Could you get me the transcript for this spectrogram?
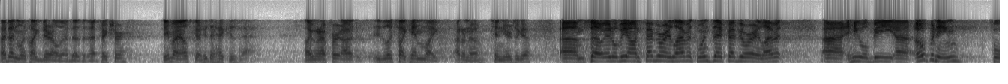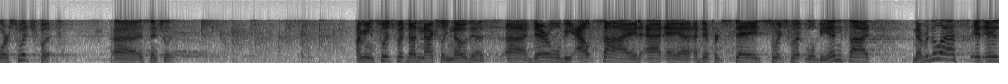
That doesn't look like Daryl, though, does it? That picture? Anybody else go, who the heck is that? Like when I first, uh, it looks like him, like I don't know, ten years ago. Um, so it'll be on February 11th, Wednesday, February 11th. Uh, he will be uh, opening for Switchfoot, uh, essentially. I mean, Switchfoot doesn't actually know this. Uh, Daryl will be outside at a, a different stage. Switchfoot will be inside. Nevertheless, it is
